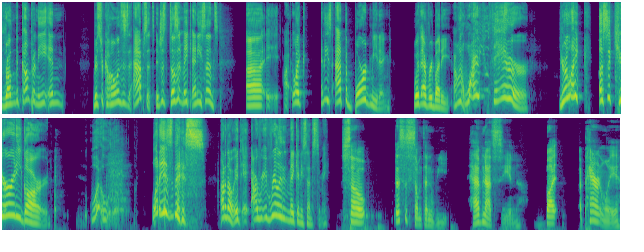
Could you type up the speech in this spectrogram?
run the company in Mr. Collins' absence. It just doesn't make any sense. Uh, like, and he's at the board meeting with everybody. I'm like, why are you there? You're like a security guard. What? What is this? I don't know. It it, I, it really didn't make any sense to me. So, this is something we have not seen, but apparently,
